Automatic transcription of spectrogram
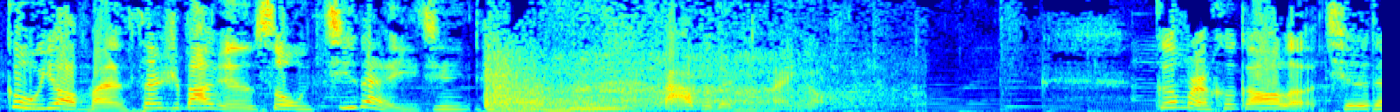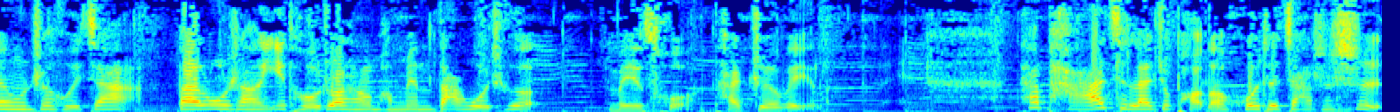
购药满三十八元送鸡蛋一斤，巴不得你买药。”哥们儿喝高了，骑着电动车回家，半路上一头撞上了旁边的大货车。没错，他追尾了。他爬起来就跑到货车驾驶室，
